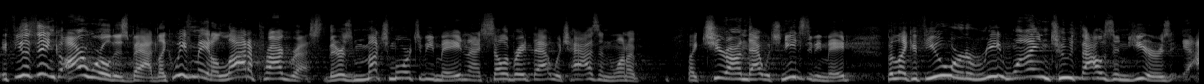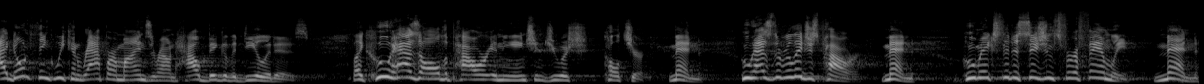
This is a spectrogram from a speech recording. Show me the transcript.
if you think our world is bad, like we've made a lot of progress, there's much more to be made, and I celebrate that which has and want to like cheer on that which needs to be made. But like if you were to rewind 2,000 years, I don't think we can wrap our minds around how big of a deal it is. Like who has all the power in the ancient Jewish culture? Men. Who has the religious power? Men. Who makes the decisions for a family? Men.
